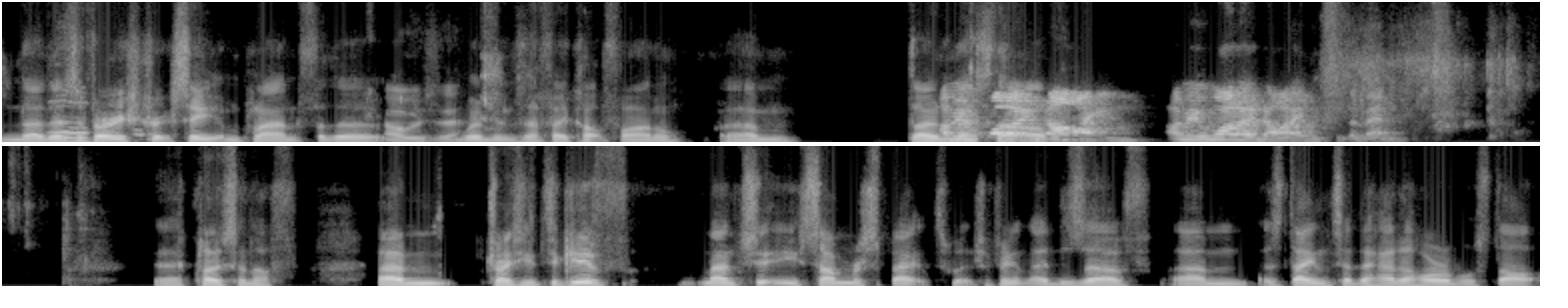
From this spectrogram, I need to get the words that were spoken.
No, there's a very strict seating plan for the oh is there women's FA Cup final. Um, don't I'm in mess that up. 109. I'm in 109 for the men. Yeah, close enough. Um, Tracy, to give Man City some respect, which I think they deserve. Um, as Dane said, they had a horrible start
